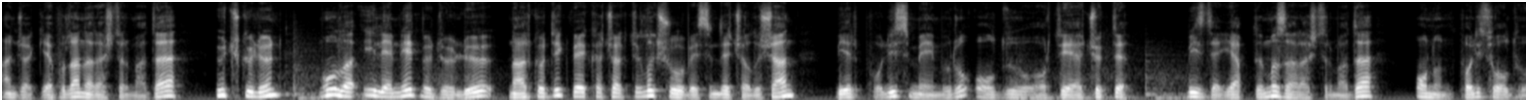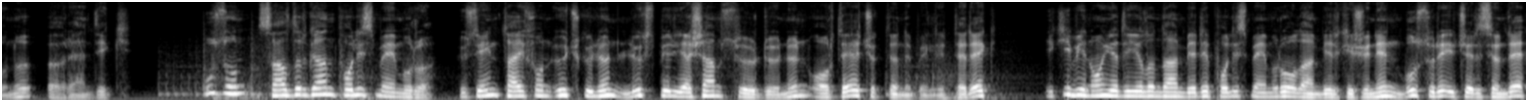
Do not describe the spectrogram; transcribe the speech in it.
Ancak yapılan araştırmada Üçgül'ün Muğla İl Emniyet Müdürlüğü Narkotik ve Kaçakçılık Şubesi'nde çalışan bir polis memuru olduğu ortaya çıktı. Biz de yaptığımız araştırmada onun polis olduğunu öğrendik. Uzun saldırgan polis memuru Hüseyin Tayfun Üçgül'ün lüks bir yaşam sürdüğünün ortaya çıktığını belirterek 2017 yılından beri polis memuru olan bir kişinin bu süre içerisinde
